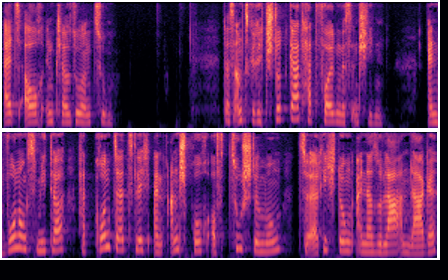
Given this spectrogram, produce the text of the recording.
als auch in Klausuren zu. Das Amtsgericht Stuttgart hat Folgendes entschieden. Ein Wohnungsmieter hat grundsätzlich einen Anspruch auf Zustimmung zur Errichtung einer Solaranlage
